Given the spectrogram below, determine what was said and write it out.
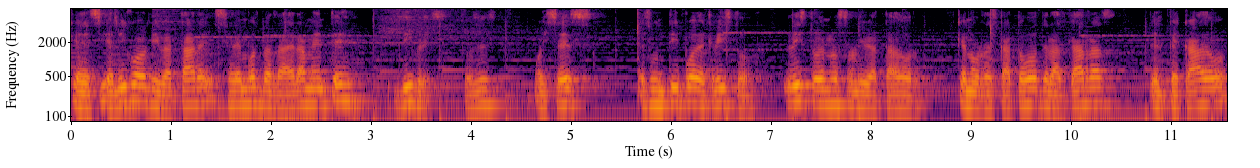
que si el Hijo libertare, seremos verdaderamente libres. Entonces, Moisés es un tipo de Cristo. Cristo es nuestro libertador, que nos rescató de las garras del pecado,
